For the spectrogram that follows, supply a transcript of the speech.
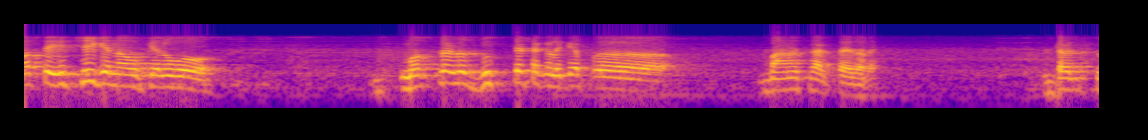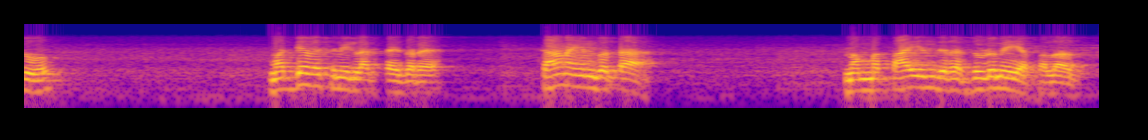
ಮತ್ತೆ ಇಚ್ಛೆಗೆ ನಾವು ಕೆಲವು ಮಕ್ಕಳು ದುಶ್ಚಟಗಳಿಗೆ ಬಾನಸರಾಗ್ತಾ ಇದ್ದಾರೆ. ಡ್ರಗ್ಸು, ಮದ್ಯವ್ಯಸನಿಗಳಾಗ್ತಾ ಇದ್ದಾರೆ. ಕಾರಣ ಏನು ಗೊತ್ತಾ? ನಮ್ಮ ತಾಯಂದಿರ ದುಡಿಮೆಯ ಫಲ ಅದು.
